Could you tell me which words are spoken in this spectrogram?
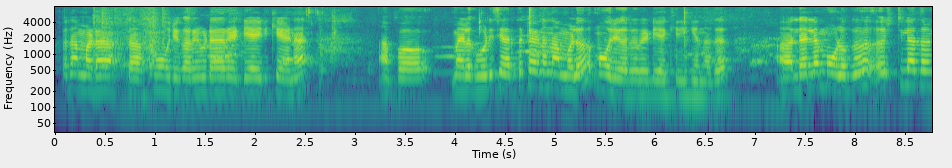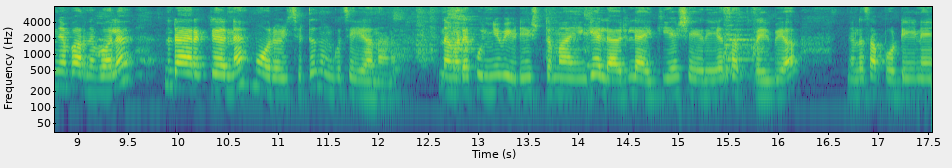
അപ്പോൾ നമ്മുടെ മോരുകറി ഇവിടെ റെഡി ആയിരിക്കുകയാണ് അപ്പോൾ മുളക് പൊടി ചേർത്തിട്ടാണ് നമ്മൾ മോരുകറി റെഡിയാക്കിയിരിക്കുന്നത് അല്ലല്ല മുളക് ഇഷ്ടമില്ലാത്തവർ ഞാൻ പറഞ്ഞ പോലെ ഡയറക്റ്റ് തന്നെ മോരൊഴിച്ചിട്ട് നമുക്ക് ചെയ്യാവുന്നതാണ്. നമ്മുടെ കുഞ്ഞു വീഡിയോ ഇഷ്ടമായെങ്കിൽ എല്ലാവരും ലൈക്ക് ചെയ്യുക ഷെയർ ചെയ്യുക സബ്സ്ക്രൈബ് ചെയ്യുക. ഞങ്ങളെ സപ്പോർട്ട് ചെയ്യണേ.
